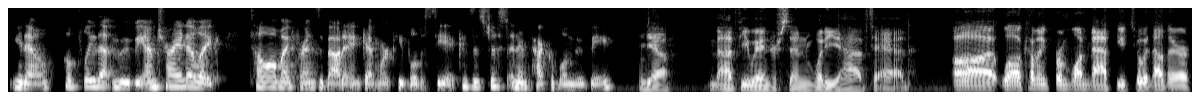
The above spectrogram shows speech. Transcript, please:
you know, hopefully that movie. I'm trying to like tell all my friends about it and get more people to see it because it's just an impeccable movie. Yeah, Matthew Anderson, what do you have to add? Uh, well, coming from one Matthew to another,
